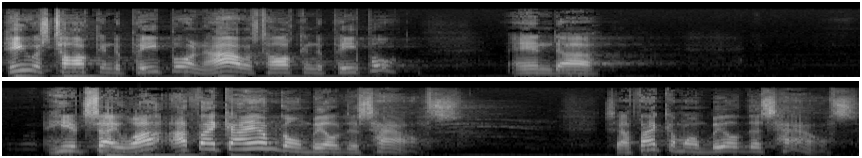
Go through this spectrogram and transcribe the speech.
he was talking to people, and I was talking to people. And uh, he would say, Well, I think I am going to build this house. So I think I'm going to build this house.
